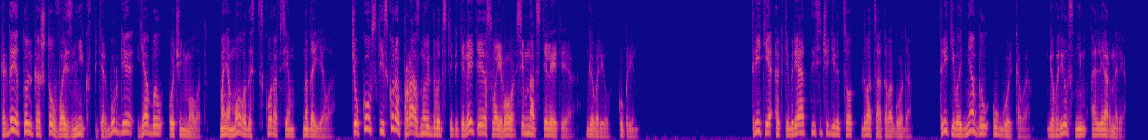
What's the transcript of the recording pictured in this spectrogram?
Когда я только что возник в Петербурге, я был очень молод. Моя молодость скоро всем надоела. Чуковский скоро празднует 25-летие своего 17-летия, говорил Куприн. 3 октября 1920 года. Третьего дня был у Горького. Говорил с ним о Лернере.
